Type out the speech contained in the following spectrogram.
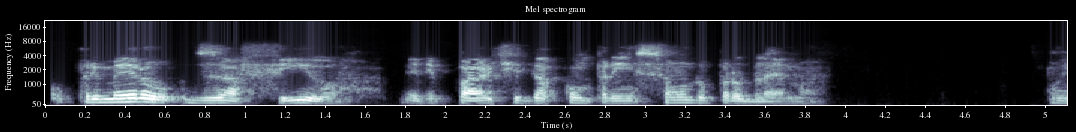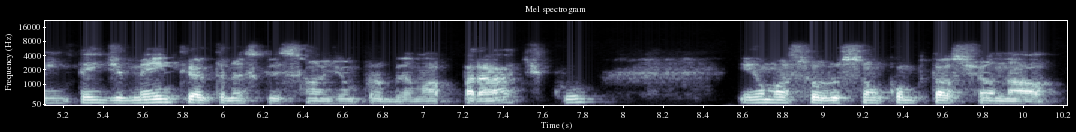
o primeiro desafio, ele parte da compreensão do problema. O entendimento e a transcrição de um problema prático em uma solução computacional.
